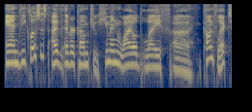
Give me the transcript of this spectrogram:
And the closest I've ever come to human wildlife uh, conflict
